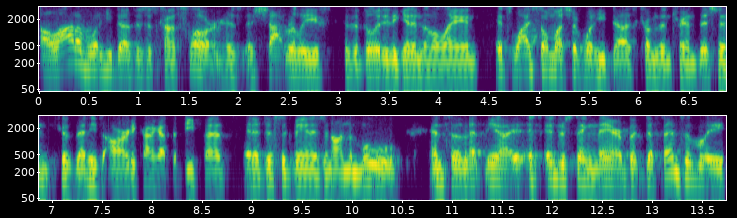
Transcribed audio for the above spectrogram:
a lot of what he does is just kind of slower. His, his shot release, his ability to get into the lane. It's why so much of what he does comes in transition because then he's already kind of got the defense at a disadvantage and on the move. And so that, you know, it, it's interesting there. But defensively,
